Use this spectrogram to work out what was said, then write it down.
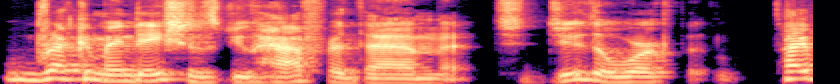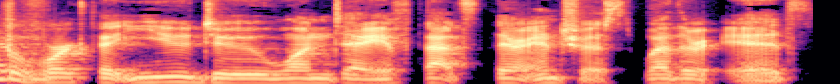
recommendations do you have for them to do the work, the type of work that you do one day, if that's their interest, whether it's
